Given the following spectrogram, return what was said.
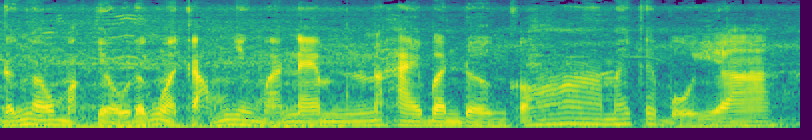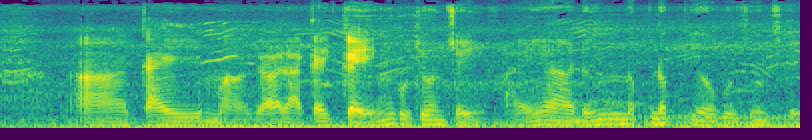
Đứng ở mặc dù đứng ngoài cổng nhưng mà anh em nó hai bên đường có mấy cái bụi à, à, cây mà gọi là cây kiển của chú anh chị phải à, đứng núp núp vô của chú anh chị.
